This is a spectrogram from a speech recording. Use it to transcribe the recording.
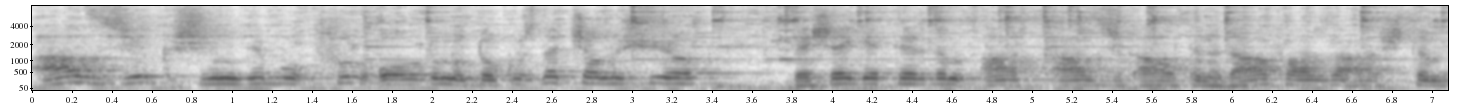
Azıcık şimdi bu full oldu mu 9'da çalışıyor. 5'e getirdim. Az, azıcık altını daha fazla açtım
